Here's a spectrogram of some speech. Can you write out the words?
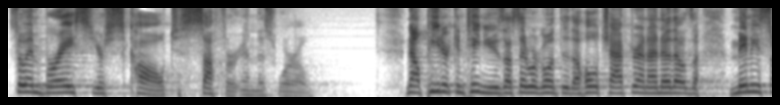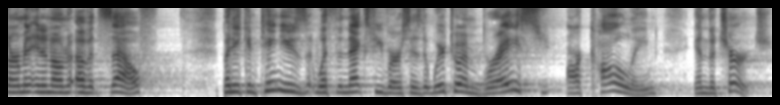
So, embrace your call to suffer in this world. Now, Peter continues. I said we're going through the whole chapter, and I know that was a mini sermon in and of itself. But he continues with the next few verses that we're to embrace our calling in the church.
